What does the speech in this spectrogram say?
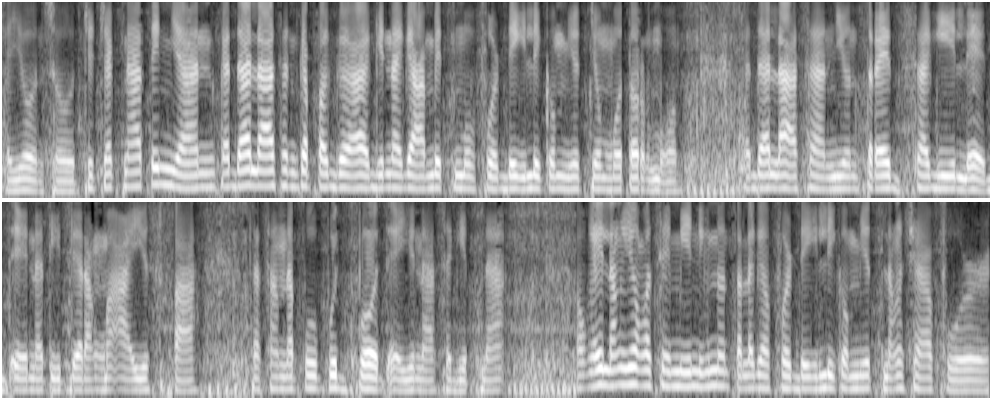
Ayun, so check natin yan. Kadalasan kapag ah, ginagamit mo for daily commute yung motor mo, kadalasan yung threads sa gilid eh natitirang maayos pa. Tapos ang napupudpod eh yung nasa gitna. Okay lang yun kasi meaning nun talaga for daily commute lang siya for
